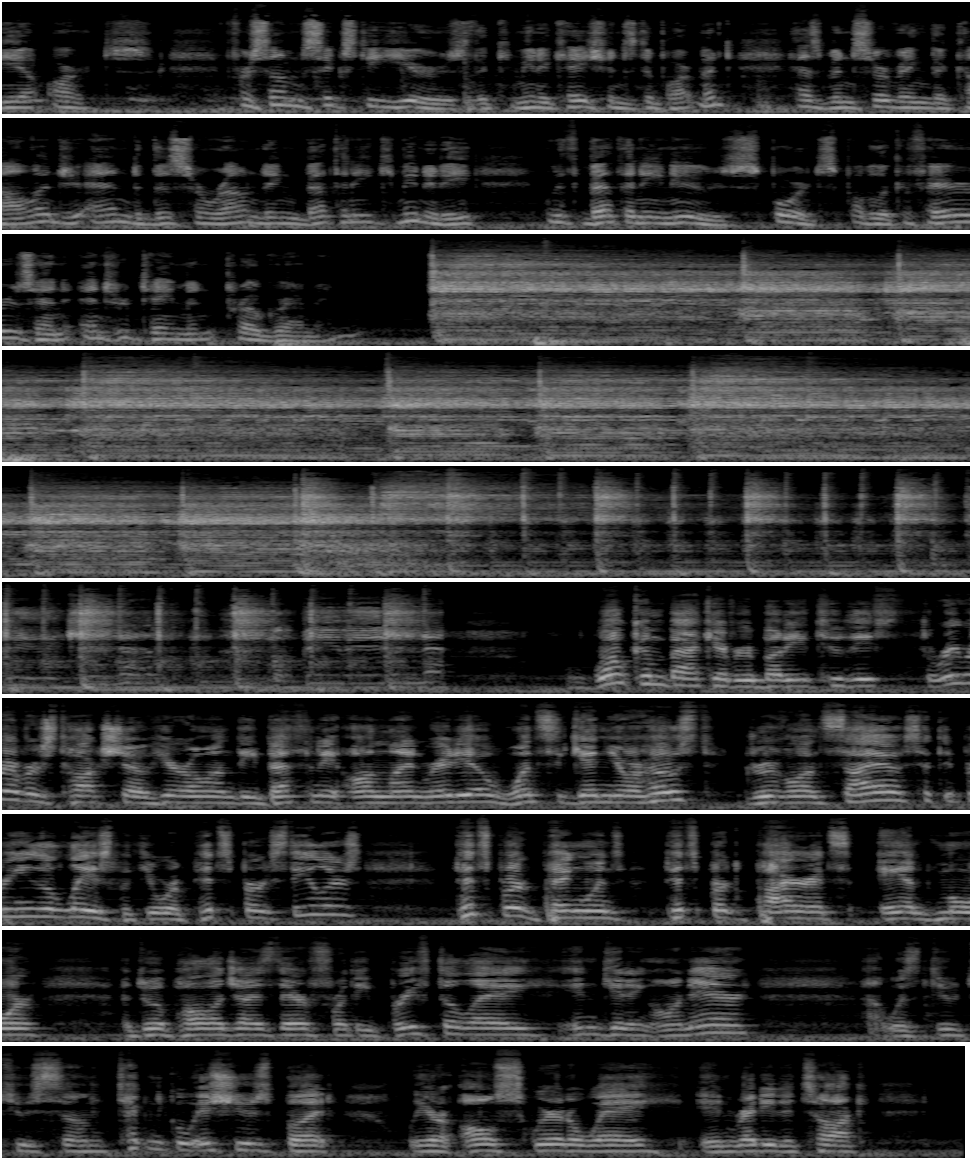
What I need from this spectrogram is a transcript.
Media Arts. For some 60 years, the Communications Department has been serving the college and the surrounding Bethany community with Bethany news, sports, public affairs, and entertainment programming. Welcome back, everybody, to the Three Rivers Talk Show here on the Bethany Online Radio. Once again, your host, Drew Von Sayo, set to bring you the latest with your Pittsburgh Steelers, Pittsburgh Penguins, Pittsburgh Pirates, and more. I do apologize there for the brief delay in getting on air. That was due to some technical issues, but we are all squared away and ready to talk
